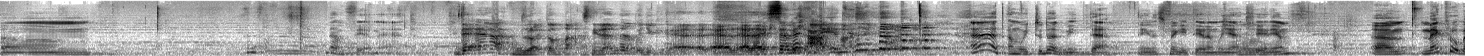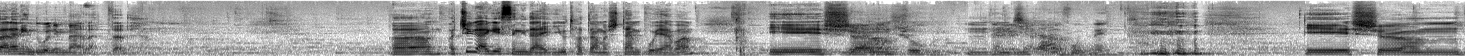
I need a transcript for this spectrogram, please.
um, nem férne át. De el tud rajtam mászni, nem? Nem mondjuk el, el, eleszem és átmászik rajtam. Hát, amúgy tudod mit? De. Én ezt megítélem, hogy átférjem. Um, megpróbál elindulni melletted. A csiga egészen idáig jut hatalmas tempójával, és... Ilyen um, lassú. mhm. Futni. és, um,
